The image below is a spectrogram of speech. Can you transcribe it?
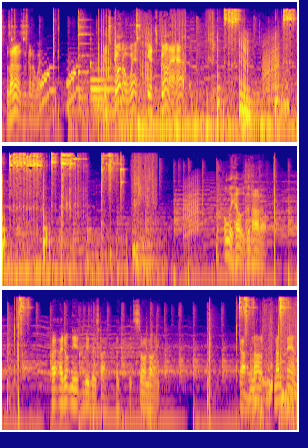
Because I know this is gonna win. It's gonna win. It's gonna happen. Holy hell, is it hot out? I, I don't need it to be this hot. It's so annoying. Yeah, not a, not a fan.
